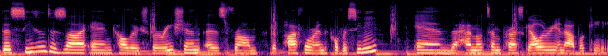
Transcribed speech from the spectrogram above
The season design and color exploration is from the platform in the Culver City and the Hamilton Press Gallery in Albuquerque.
